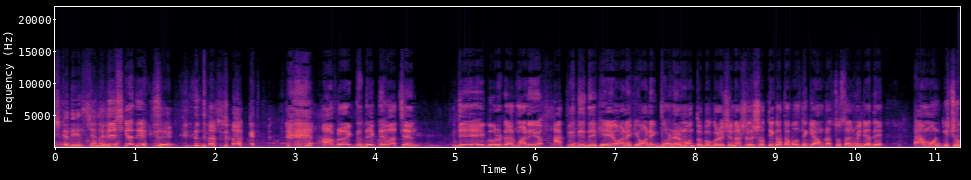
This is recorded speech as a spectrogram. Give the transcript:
রিক্সা দিয়েছি চায়না থেকে। রিস্কা দিয়েছে দর্শক আপনারা একটু দেখতে পাচ্ছেন যে এই গরুটার মানে আকৃতি দেখে অনেকে অনেক ধরনের মন্তব্য করেছেন। আসলে সত্যি কথা বলতে কি আমরা সোশ্যাল মিডিয়াতে এমন কিছু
